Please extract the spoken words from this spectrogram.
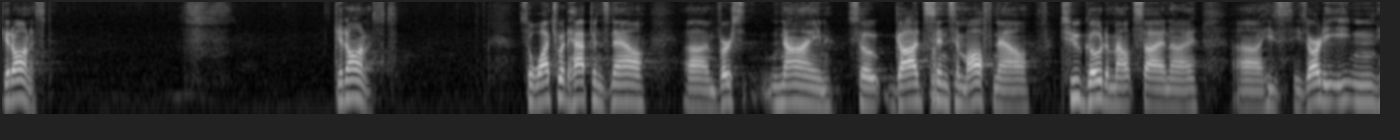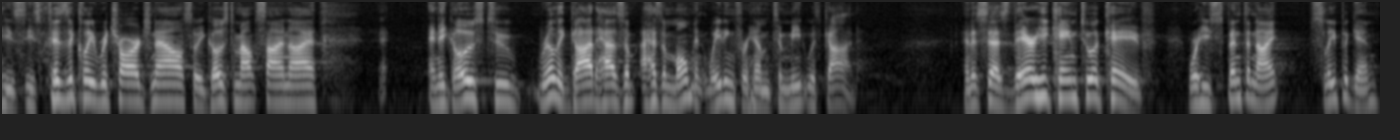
get honest. Get honest. So, watch what happens now uh, verse 9. So, God sends him off now to go to Mount Sinai. Uh, he's, he's already eaten, he's, he's physically recharged now. So, he goes to Mount Sinai and he goes to really, God has a, has a moment waiting for him to meet with God. And it says, There he came to a cave where he spent the night, sleep again.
